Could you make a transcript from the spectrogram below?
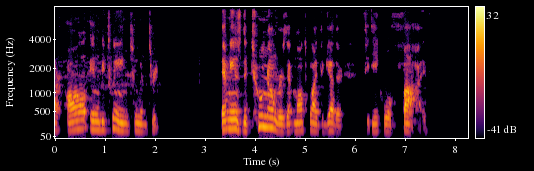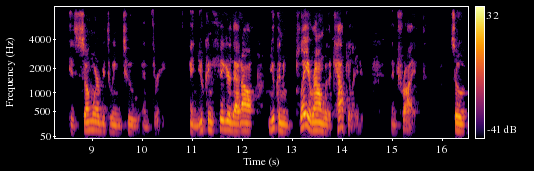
are all in between 2 and 3. That means the two numbers that multiply together to equal 5 is somewhere between 2 and 3. And you can figure that out. You can play around with a calculator and try it. So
